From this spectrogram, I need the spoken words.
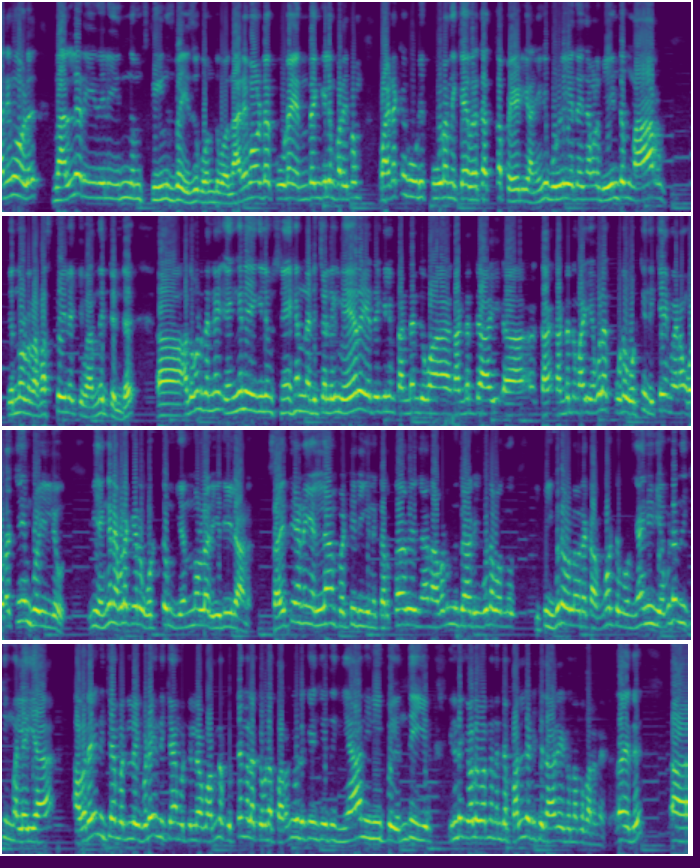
അനുമോൾ നല്ല രീതിയിൽ ഇന്നും സ്ക്രീൻ സ്പേസ് കൊണ്ടുപോകുന്നു. അനുമോളുടെ കൂടെ എന്തെങ്കിലും പറയും. ഇപ്പം വഴക്ക് കൂടി കൂടെ നിൽക്കാൻ ഇവർക്കൊക്കെ പേടിയാണ്. ഇനി ബുള്ളി ചെയ്ത് കഴിഞ്ഞാൽ നമ്മൾ വീണ്ടും മാറും. എന്നുള്ളൊരു അവസ്ഥയിലേക്ക് വന്നിട്ടുണ്ട് അതുകൊണ്ട് തന്നെ എങ്ങനെയെങ്കിലും സ്നേഹം നടിച്ചല്ലെങ്കിൽ വേറെ ഏതെങ്കിലും കണ്ടന്റ് കണ്ടന്റായി കണ്ടന്റുമായി എവളെ കൂടെ ഒട്ടി നിൽക്കുകയും വേണം ഉടക്കുകയും പോയില്ലോ. ഇനി എങ്ങനെ എവിടെ കയറി ഒട്ടും എന്നുള്ള രീതിയിലാണ്. സൈത്യാണെങ്കിൽ എല്ലാം പെട്ടിരിക്കുന്നു. കർത്താവ് ഞാൻ അവിടെ നിന്ന് ചാടി ഇവിടെ വന്നു. ഇപ്പൊ ഇവിടെ ഉള്ളവരൊക്കെ അങ്ങോട്ട് പോകും ഞാൻ ഇനി എവിടെ നിൽക്കും മല്ലയ്യ? അവിടെ നിൽക്കാൻ പറ്റില്ല ഇവിടെ നിൽക്കാൻ പറ്റില്ല വന്ന കുറ്റങ്ങളൊക്കെ ഇവിടെ പറഞ്ഞു കൊടുക്കുകയും ചെയ്ത്. ഞാൻ ഇനിയിപ്പോ എന്ത് ചെയ്യും? ഇതിനിടയ്ക്ക് അവൾ പറഞ്ഞ നിന്റെ പല്ലടിച്ച് താഴെ ഇടുന്നൊക്കെ പറഞ്ഞിട്ട്. അതായത്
